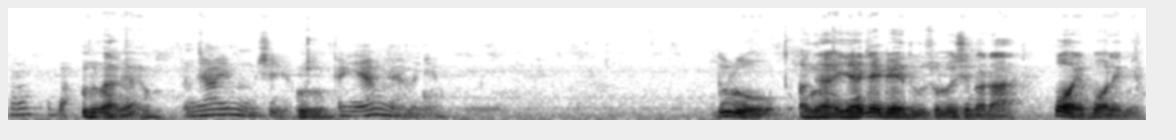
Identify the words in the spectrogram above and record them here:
ဟုတ်ပါဟုတ်ပါဗျာအများကြီးမရှိဘူးအရင်ငယ်မနေဘူးသူ့လိုအငန်အရန်ကြိုက်တဲ့သူဆိုလို့ရှိရင်တော့ဒါပေါ့ရင်ပေါ့လိမ့်မယ်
